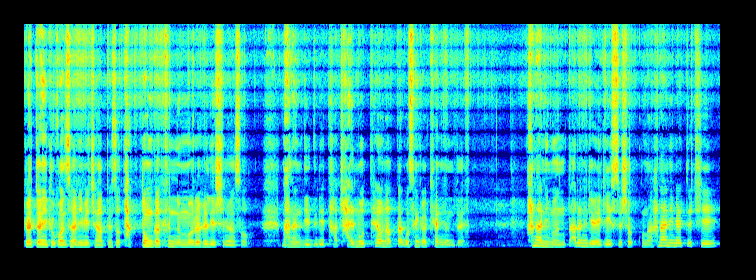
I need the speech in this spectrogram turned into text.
그랬더니 그 권사님이 제 앞에서 닭똥 같은 눈물을 흘리시면서 나는 니들이 다 잘못 태어났다고 생각했는데 하나님은 다른 계획이 있으셨구나. 하나님의 뜻이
